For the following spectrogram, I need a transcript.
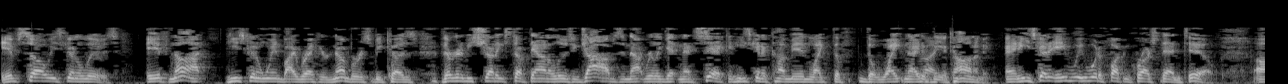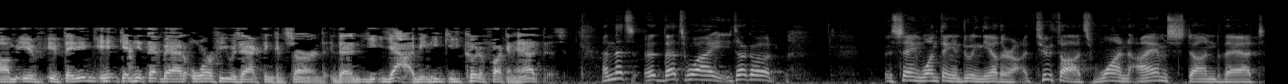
If so, he's going to lose. If not, he's going to win by record numbers because they're going to be shutting stuff down and losing jobs and not really getting that sick, and he's going to come in like the the white knight right. of the economy, and he's going to he, he would have fucking crushed then too. Um, if if they didn't get, get hit that bad, or if he was acting concerned, then yeah, I mean he he could have fucking had this. And that's uh, that's why you talk about saying one thing and doing the other. Uh, two thoughts. One, I am stunned that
